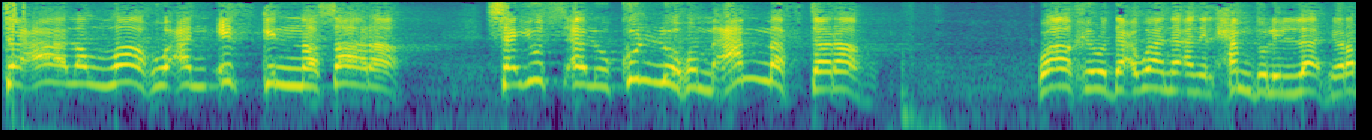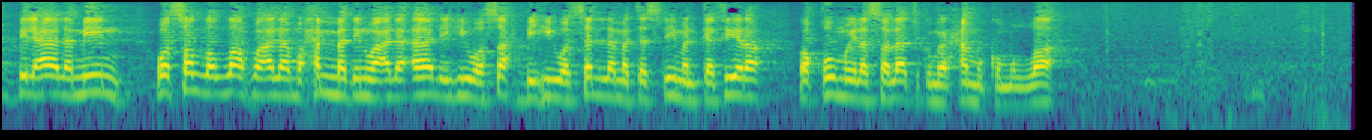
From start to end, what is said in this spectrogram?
تعالى الله عن إفك النصارى. سيسأل كلهم عما افتراه. وآخر دعوانا أن الحمد لله رب العالمين وصلى الله على محمد وعلى آله وصحبه وسلم تسليما كثيرا وقوموا إلى صلاتكم يرحمكم الله.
